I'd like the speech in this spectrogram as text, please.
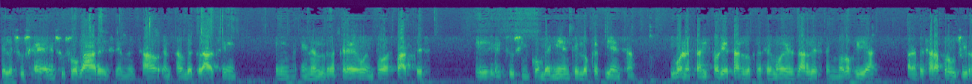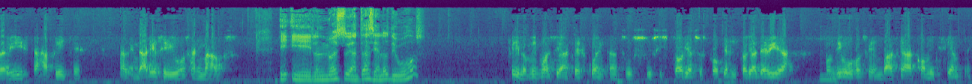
que les sucede en sus hogares, en el, salón de clase, en, en el recreo, en todas partes, eh, sus inconvenientes, lo que piensan. Y bueno, estas historietas lo que hacemos es darles tecnología para empezar a producir revistas, afiches, calendarios y dibujos animados. ¿Y, y los mismos estudiantes hacían los dibujos? Sí, los mismos estudiantes cuentan sus, sus historias, sus propias historias de vida con dibujos en base a cómics siempre.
